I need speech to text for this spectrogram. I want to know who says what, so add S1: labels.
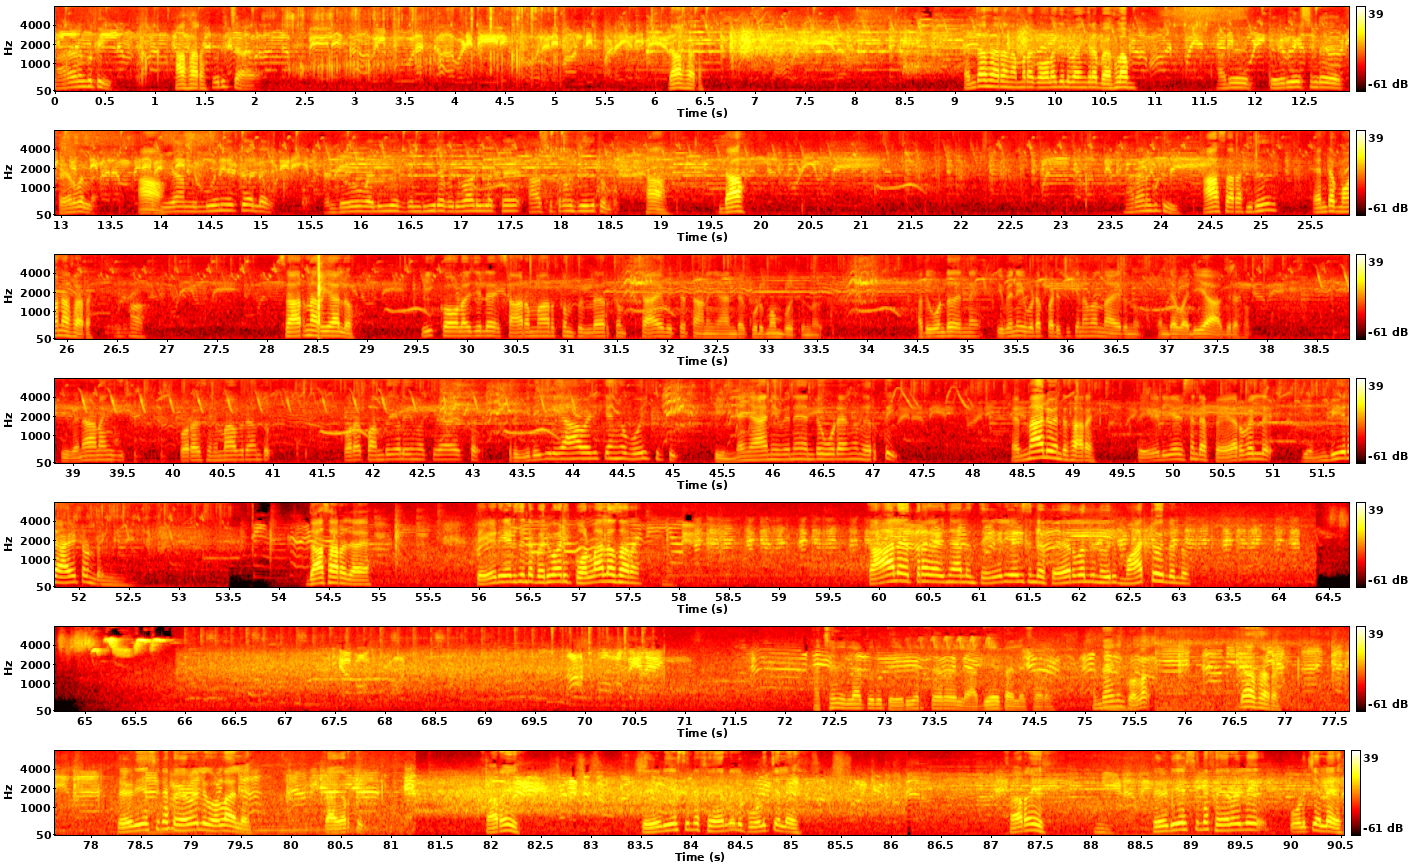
S1: നാരായണൻകുട്ടി
S2: ആ സാറേ.
S1: ഒരു ചായ.
S2: ഇതാ സാറേ. എന്താ സാറേ? നമ്മുടെ കോളേജിൽ ഭയങ്കര ബഹളം.
S1: അത് തേർഡ് ഇയേഴ്സിന്റെ ഫെയർവെല്ല
S2: ആ.
S1: മില്ലിയനെയൊക്കെ അല്ലേ എന്തോ വലിയ ഗംഭീര പരിപാടികളൊക്കെ ആസൂത്രണം ചെയ്തിട്ടുണ്ട്.
S2: ആ. ഡാ
S1: നാരായണൻകുട്ടി
S2: ആ സാറേ.
S1: ഇത്
S2: എന്റെ മോനാ സാറേ.
S1: ആ.
S2: സാറിനറിയാലോ? ഈ കോളേജിലെ സാറന്മാർക്കും പിള്ളേർക്കും ചായ വിറ്റിട്ടാണ് ഞാൻ എന്റെ കുടുംബം പോറ്റുന്നത്. അതുകൊണ്ട് തന്നെ ഇവനെ ഇവിടെ പഠിപ്പിക്കണമെന്നായിരുന്നു എന്റെ വലിയ ആഗ്രഹം. ഇവനാണെങ്കിൽ കുറേ സിനിമാ ഭ്രാന്തും കുറേ പന്ത് കളിയും ഒക്കെ ആയിട്ട് പ്രീ ഡിഗ്രി ആ വഴിക്ക് അങ്ങ് പോയി കിട്ടി. പിന്നെ ഞാൻ ഇവനെ എന്റെ കൂടെ അങ്ങ് നിർത്തി. എന്നാലും എന്റെ സാറേ തേർഡ് ഇയേഴ്സിന്റെ ഫെയർവെല്ല് ഗംഭീരമായിട്ടുണ്ട് ദാ സാറേ ചായ. തേർഡ് ഇയേഴ്സിന്റെ പരിപാടി കൊള്ളാലോ സാറേ. കാലം എത്ര കഴിഞ്ഞാലും തേടിയേഴ്സിന്റെ ഫെയർവെല്ലിന് ഒരു മാറ്റവും ഇല്ലല്ലോ.
S3: അച്ഛനില്ലാത്തൊരു തേർഡ് ഇയർ ഫെയർവെൽ ആദ്യമായിട്ടല്ലേ സാറേ? എന്തായാലും കൊള്ളാം. ഇതാ സാറേ. തേർഡ് ഇയേഴ്സിന്റെ ഫെയർവെൽ കൊള്ളാമല്ലേ തകർത്തു. സാറേ തേർഡ് ഇയേഴ്സിന്റെ പൊളിച്ചല്ലേ? സാറേ തേർഡ് ഇയേഴ്സിൻ്റെ ഫെയർവെൽ പൊളിച്ചല്ലേ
